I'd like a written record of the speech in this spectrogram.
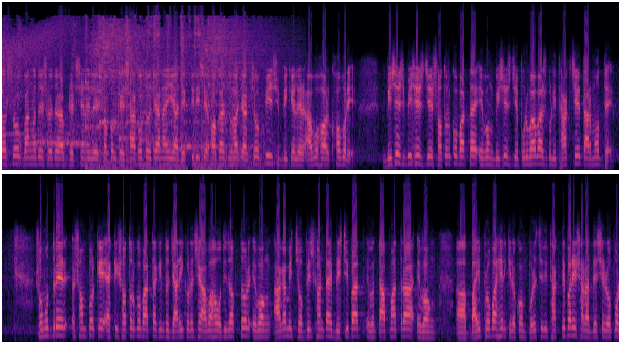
দর্শক, বাংলাদেশ ওয়েদার আপডেট চ্যানেলে সকলকে স্বাগত জানাই। আজ একত্রিশে অগস্ট দু বিকেলের আবহাওয়ার খবরে। বিশেষ বিশেষ যে সতর্কবার্তা এবং বিশেষ যে পূর্বাভাসগুলি থাকছে তার মধ্যে সমুদ্রের সম্পর্কে একটি সতর্কবার্তা কিন্তু জারি করেছে আবহাওয়া অধিদপ্তর এবং আগামী চব্বিশ ঘন্টায় বৃষ্টিপাত এবং তাপমাত্রা এবং আহ, বায়ু প্রবাহের কীরকম পরিস্থিতি থাকতে পারে সারা দেশের ওপর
